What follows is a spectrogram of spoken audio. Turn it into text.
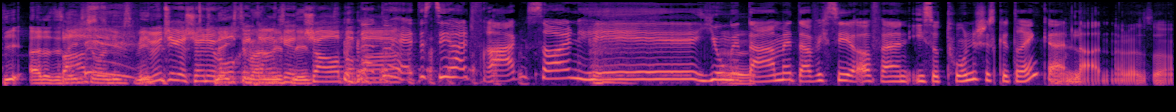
Die, also das nächste Mal nimmst du Ich mit. wünsche euch eine schöne Das Woche, danke. mit. Ciao, Na, du Papa. hättest sie halt fragen sollen, hey, junge Dame, darf ich sie auf ein isotonisches Getränk einladen oder so?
